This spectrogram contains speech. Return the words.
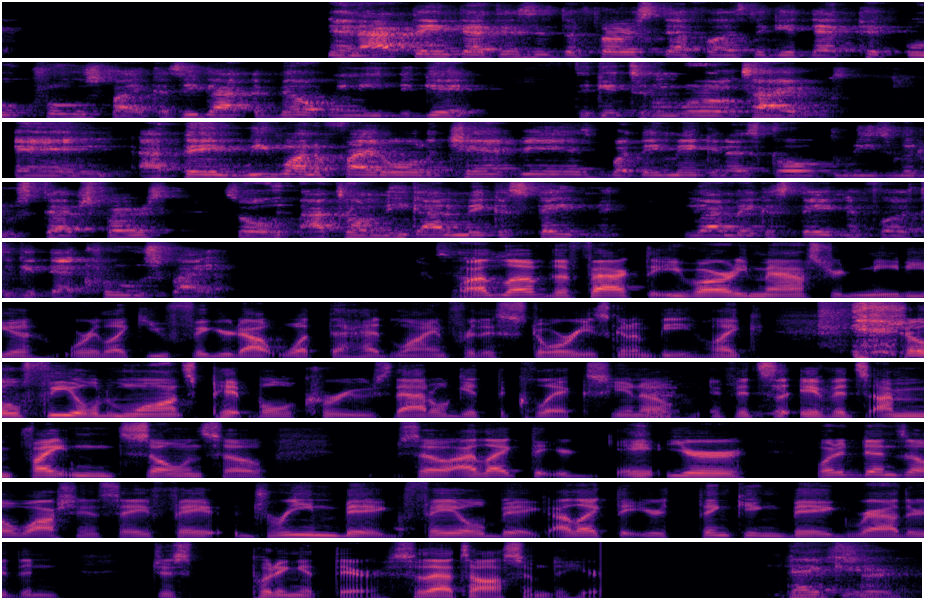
And I think that this is the first step for us to get that Pitbull Cruz fight because he got the belt we need to get to get to the world titles. And I think we want to fight all the champions, but they making us go through these little steps first. So I told him he got to make a statement. You got to make a statement for us to get that Cruz fight. So. Well, I love the fact that you've already mastered media where like you figured out what the headline for this story is going to be. Like Schofield wants Pitbull Cruz. That'll get the clicks, you know. Yeah. If it's if it's I'm fighting so and so. So I like that you're eh, you're what did Denzel Washington say? Fa- dream big, fail big. I like that you're thinking big rather than just putting it there. So that's awesome to hear. Thank yes, you. Sir.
